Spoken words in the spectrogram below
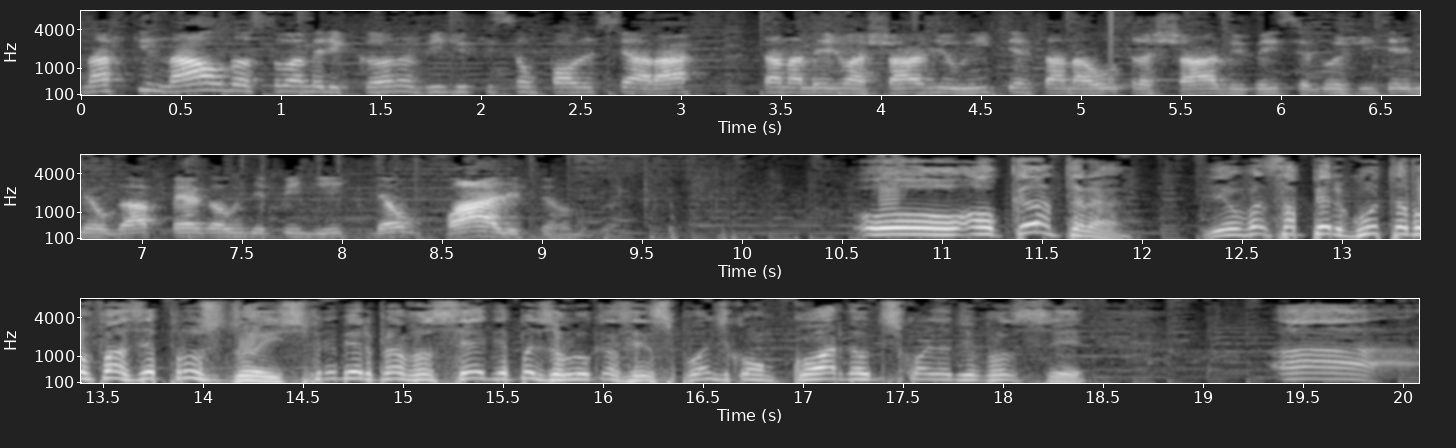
na final da Sul-Americana, vídeo que São Paulo e Ceará tá na mesma chave, o Inter tá na outra chave, vencedor de Inter e Melgar, pega o Independiente Del Vale, Fernando Blanc. Ô Alcântara, eu, essa pergunta eu vou fazer para os dois. Primeiro para você, depois o Lucas responde, concorda ou discorda de você. Ah,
